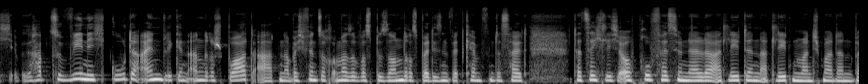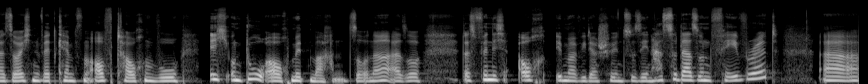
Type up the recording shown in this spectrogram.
Ich habe zu wenig gute Einblicke in andere Sportarten, aber ich finde es auch immer so was Besonderes bei diesen Wettkämpfen, dass halt tatsächlich auch professionelle Athletinnen, Athleten manchmal dann bei solchen Wettkämpfen auftauchen, wo ich und du auch mitmachen. So, ne? Also das finde ich auch immer wieder schön zu sehen. Hast du da so ein Favorite, äh,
